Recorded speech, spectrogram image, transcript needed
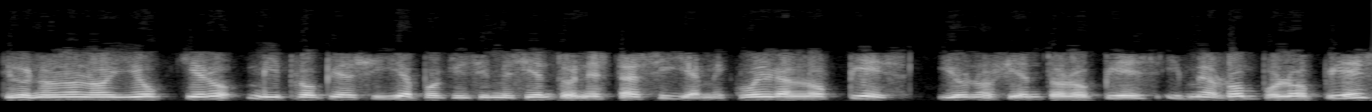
Digo, no, no, no, yo quiero mi propia silla, porque si me siento en esta silla me cuelgan los pies, yo no siento los pies y me rompo los pies,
